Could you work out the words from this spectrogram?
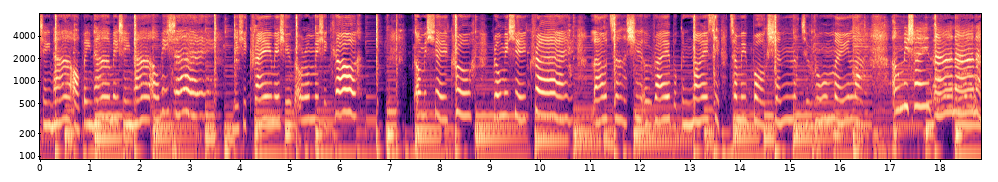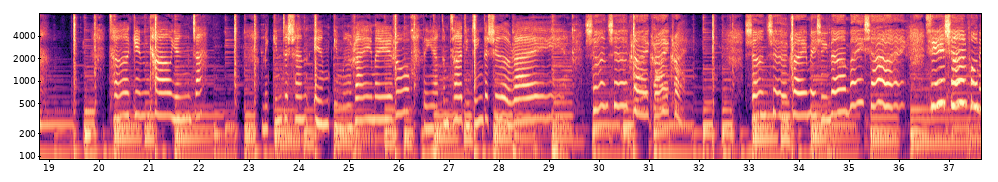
ใช่นะออกไปนะไม่ใช่นะเอาไม่ใช่ ไม่ใช่ใครไม่ใช่เราเราไม่ใช่เขา เราไม่ใช่ครู เราไม่ใช่ใคร แล้วเธอละชื่ออะไรบอกกันหน่อยสิถ้าไม่บอกฉันแล้วจะรู้ไหมล่ะ เอาไม่ใช่นะนะนะเธอกินข้าวยังจ๊ะ ไม่กินจะฉันอิ่มอิ่มอะไรไม่รู้ แต่อยากทำเธอจริงๆเธอชื่ออะไร ฉันชื่อใครใครใคร ฉันชื่อใครไม่ใช่นะไม่ใช่ ที่ฉันพูด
